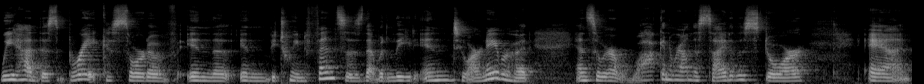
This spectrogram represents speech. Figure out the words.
we had this break sort of in the in between fences that would lead into our neighborhood. And so we were walking around the side of the store and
